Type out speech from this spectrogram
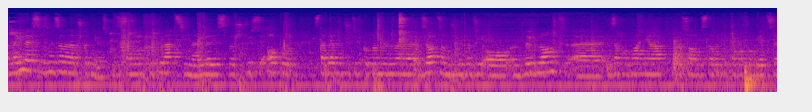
a na ile jest to związane na przykład, nie wiem, z procesami inkulturacji, na ile jest to rzeczywiście opór stawiany przeciwko pewnym e, wzorcom, jeżeli chodzi o wygląd e, i zachowania, które są stereotypowo kobiece.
